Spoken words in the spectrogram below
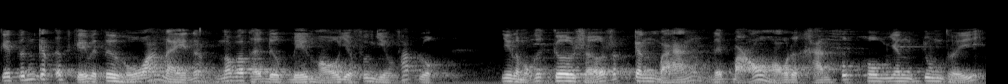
cái tính cách ích kỷ về tư hữu hóa này nó nó có thể được biện hộ về phương diện pháp luật như là một cái cơ sở rất căn bản để bảo hộ được hạnh phúc hôn nhân chung thủy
